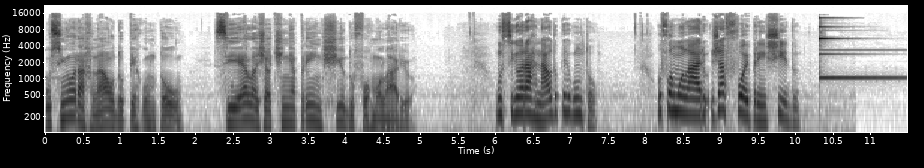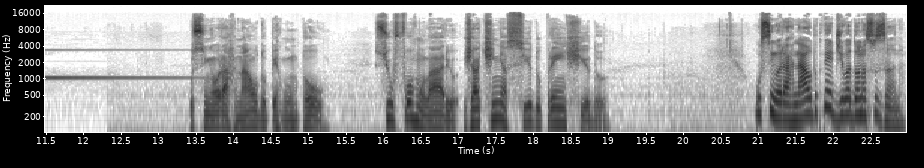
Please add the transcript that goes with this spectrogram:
O senhor Arnaldo perguntou se ela já tinha preenchido o formulário. O senhor Arnaldo perguntou: O formulário já foi preenchido? O senhor Arnaldo perguntou se o formulário já tinha sido preenchido. O senhor Arnaldo pediu a dona Susana:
